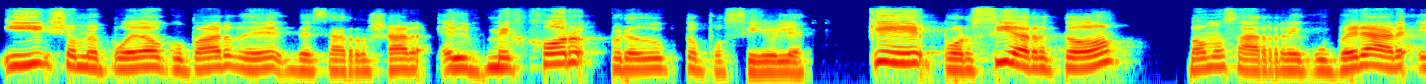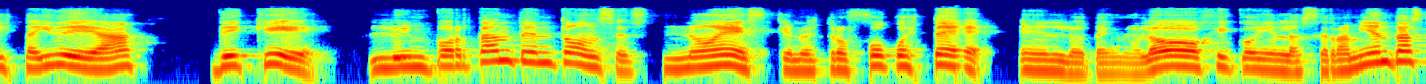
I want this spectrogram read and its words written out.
y yo me pueda ocupar de desarrollar el mejor producto posible. Que, por cierto, vamos a recuperar esta idea de que lo importante entonces no es que nuestro foco esté en lo tecnológico y en las herramientas,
